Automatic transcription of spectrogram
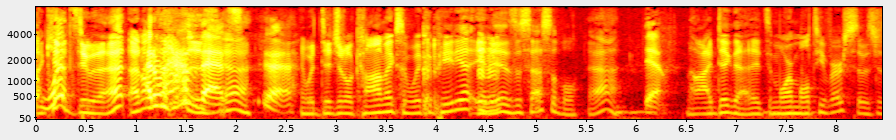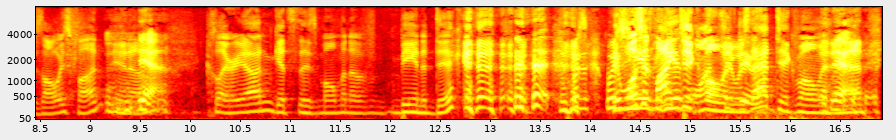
I what? can't do that. I don't. I don't have, have that. Yeah. Yeah. And with digital comics and Wikipedia, it is accessible. Yeah. Yeah. No, I dig that. It's more multiverse, which just always fun. You know? Yeah. Klarion gets his moment of being a dick. Which, which it wasn't is- my dick moment. It was do. that dick moment. Yeah. And, then,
